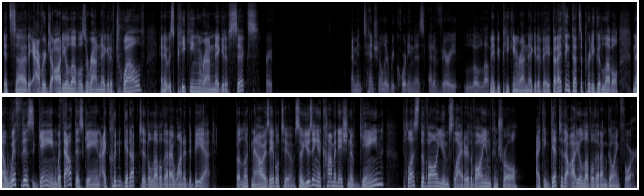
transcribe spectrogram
it's uh, the average audio levels around negative 12, and it was peaking around negative 6. I'm intentionally recording this at a very low level. Maybe peaking around negative 8, but I think that's a pretty good level. Now, with this gain, without this gain, I couldn't get up to the level that I wanted to be at. But look, now I was able to. So using a combination of gain plus the volume slider, the volume control, I can get to the audio level that I'm going for.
